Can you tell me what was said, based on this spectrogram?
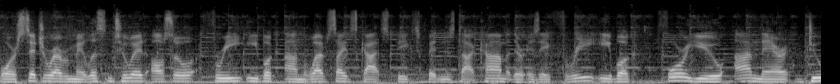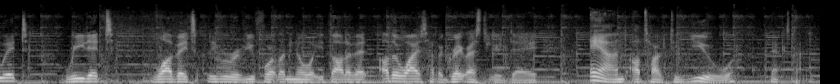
or Stitcher, wherever you may listen to it. Also, free ebook on the website, scottspeaksfitness.com. There is a free ebook for you on there. Do it, read it, love it, leave a review for it. Let me know what you thought of it. Otherwise, have a great rest of your day, and I'll talk to you next time.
